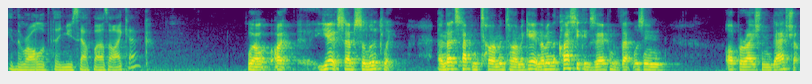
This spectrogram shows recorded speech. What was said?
in the role of the New South Wales ICAC? Well, I, yes, absolutely. And that's happened time and time again. I mean, the classic example of that was in Operation Dasher,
